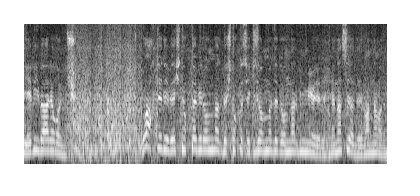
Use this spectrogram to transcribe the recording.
diye bir ibare koymuş. Yok dedi 5.1 olmaz 5.8 olmaz dedi onlar bilmiyor dedi. Ya nasıl ya dedim anlamadım.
